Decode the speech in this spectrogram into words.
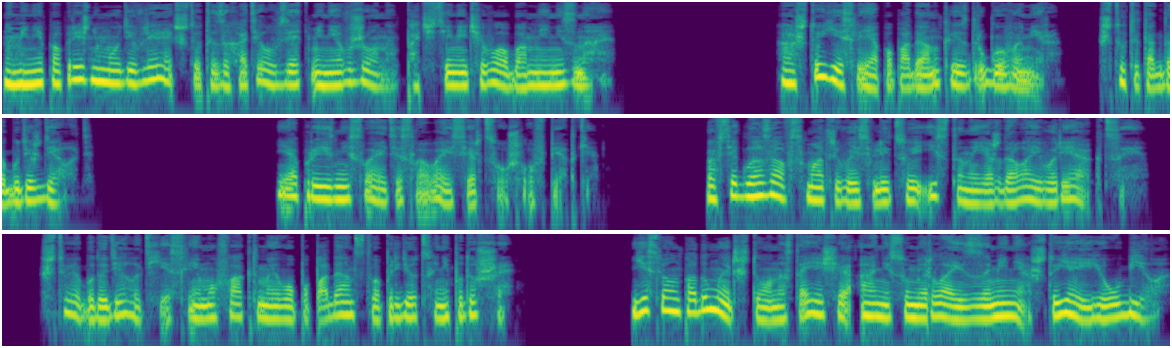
Но меня по-прежнему удивляет, что ты захотел взять меня в жены, почти ничего обо мне не зная. А что, если я попаданка из другого мира? Что ты тогда будешь делать? Я произнесла эти слова, и сердце ушло в пятки. Во все глаза, всматриваясь в лицо Истона, я ждала его реакции. Что я буду делать, если ему факт моего попаданства придется не по душе? Если он подумает, что настоящая Анис умерла из-за меня, что я ее убила?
